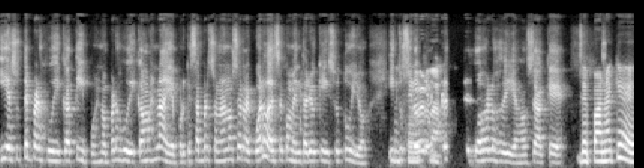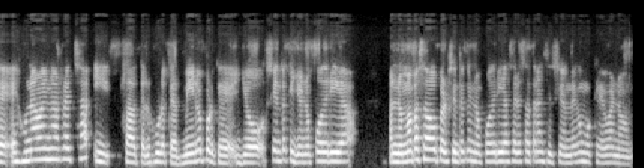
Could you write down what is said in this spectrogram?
y eso te perjudica a ti, pues no perjudica más nadie, porque esa persona no se recuerda de ese comentario que hizo tuyo y tú sí lo tienes presente todos los días, o sea que... De pana que es una vaina recha y, o sea, te lo juro, te admiro porque yo siento que yo no podría no me ha pasado, pero siento que no podría hacer esa transición de como que, bueno,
